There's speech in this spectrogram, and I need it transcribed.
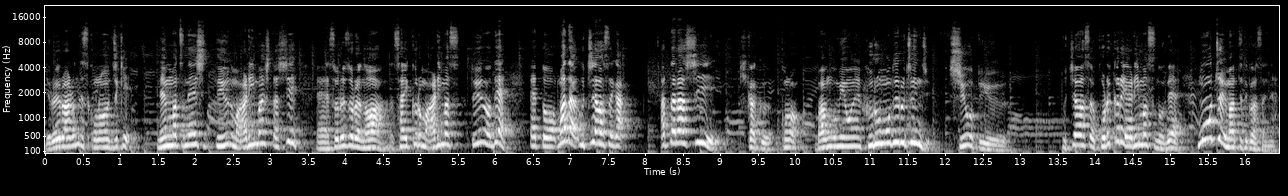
いろいろあるんですこの時期。年末年始っていうのもありましたし、えーそれぞれのサイクルもあります。というので、えっと、まだ打ち合わせが新しい企画この番組をねフルモデルチェンジしようという打ち合わせをこれからやりますのでもうちょい待っててくださいね。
